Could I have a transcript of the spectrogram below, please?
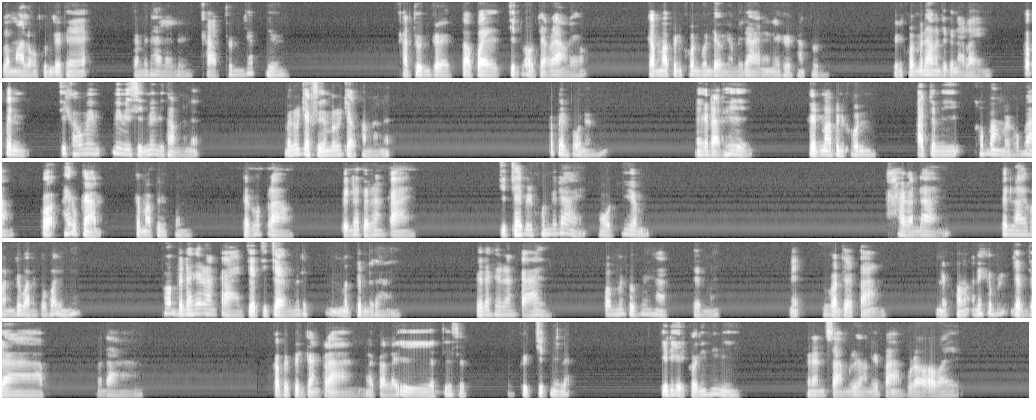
เรามาลงทุนแท้ๆแต่ไม่ได้อะไรเลย ขาดทุนยับเยินขาดทุนก็เลยต่อไปจิตออกจากร่างแล้ว กลับมาเป็นคนเหมือนเดิมยังไม่ได้นะนี่คือขาดทุน เป็นคนไม่ได้มันจะเป็นอะไร ก็เป็นที่เขาไม่ไม่มีศีลไม่มีธรรมนั่นแหละไม่รู้จักศีลไม่รู้จักธรรมนั่นแหละก็เป็นพวกนั้น ในขณะที่เกิดมาเป็นคนอาจจะมี บบ้างไม่ครบบ้าง ก็ให้โอกาสกลับมาเป็นคน แต่ก็เปล่าเป็นได้แต่ร่างกาย จิตใจเป็นคนไม่ได้โหดเหี้ยมฆ่ากันได้ เป็นรายวันทุกวันก็เพราะอย่างนี้ เพราะเป็นได้แค่ร่างกายเจตจิตใจมันไม่ได้มันเป็นไม่ได้ เป็นได้แค่ร่างกายเพราะไม่ฝึกไม่หัดเห็นไหมเนี่ยคือความแตกต่างในความอันนี้คือหยาบหยาบ รมดา ก็ไปเป็นกลางกลางแล้วก็ละเอียดที่สุดคือจิตนี่แหละที่ละเอียดกว่านี้ไม่มี เพราะนั้นสามเรื่องนี้ฝากพวกเราเอาไว้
